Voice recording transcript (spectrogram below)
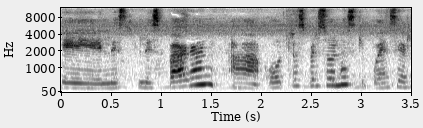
eh, les, les pagan a otras personas que pueden ser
